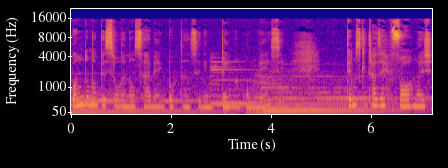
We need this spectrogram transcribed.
quando uma pessoa não sabe a importância de um tema como esse, temos que trazer formas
